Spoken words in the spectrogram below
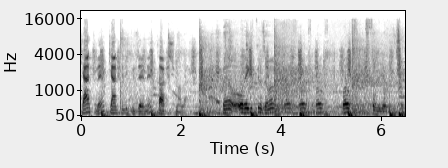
Kent ve kentlilik üzerine tartışmalar. Ben oraya gittiğim zaman balık balık balık balık tutabiliyordum mesela.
